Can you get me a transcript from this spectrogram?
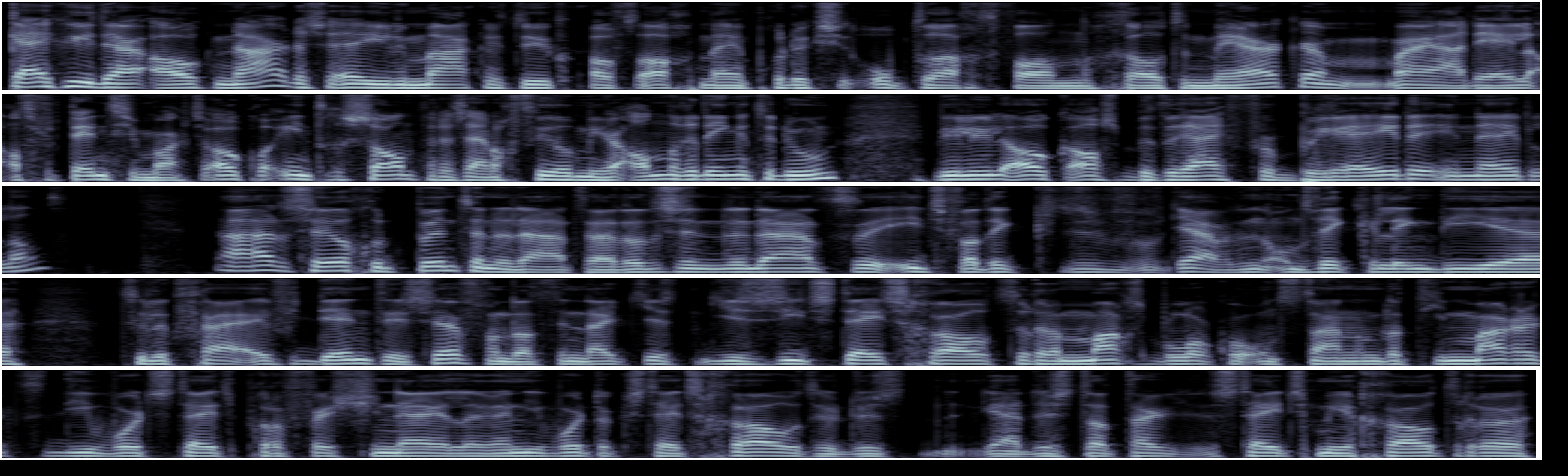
kijken jullie daar ook naar? Dus jullie maken natuurlijk over het algemeen productieopdracht van grote merken. Maar ja, de hele advertentiemarkt is ook wel interessant. En er zijn nog veel meer andere dingen te doen. Willen jullie ook als bedrijf verbreden in Nederland? Ja, dat is een heel goed punt inderdaad. Dat is inderdaad eh, iets wat ik, ja, een ontwikkeling die uh, natuurlijk vrij evident is. Hè, van dat inderdaad je, je ziet steeds grotere machtsblokken ontstaan, omdat die markt die wordt steeds professioneler en die wordt ook steeds groter. Dus, ja, dus dat er steeds meer grotere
